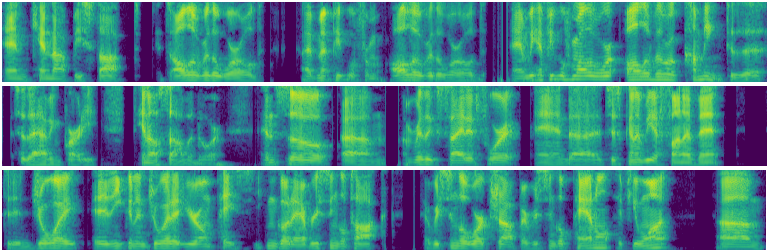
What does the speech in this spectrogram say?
and cannot be stopped. It's all over the world. I've met people from all over the world, and we have people from all over all over the world coming to the to the halving party in El Salvador. And so um, I'm really excited for it, and uh, it's just going to be a fun event to enjoy, and you can enjoy it at your own pace. You can go to every single talk, every single workshop, every single panel if you want. Um,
